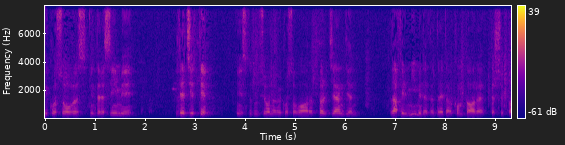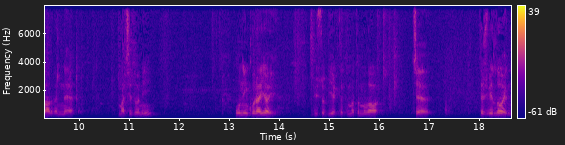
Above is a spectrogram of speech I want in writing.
i Kosovës interesimi legjitim i institucioneve kosovare për gjendjen dhe afirmimin e të drejtave kombëtare të shqiptarëve në Maqedoni, unë inkurajoj dy subjektet më të mëdha që të zhvillojnë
